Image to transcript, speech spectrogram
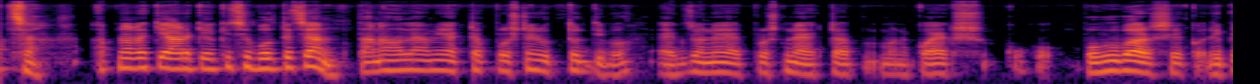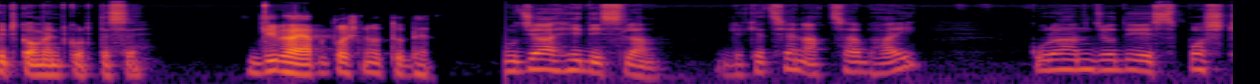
আচ্ছা আপনারা কি আর কেউ কিছু বলতে চান? তা না হলে আমি একটা প্রশ্নের উত্তর দিব। একজনে প্রশ্ন একটা মানে কয়েক বহুবার সে রিপিট কমেন্ট করতেছে। জি ভাই আপনি প্রশ্নের উত্তর দেন। মুজাহিদ ইসলাম লিখেছেন আচ্ছা ভাই কোরআন যদি স্পষ্ট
